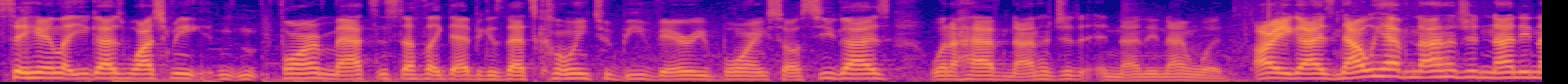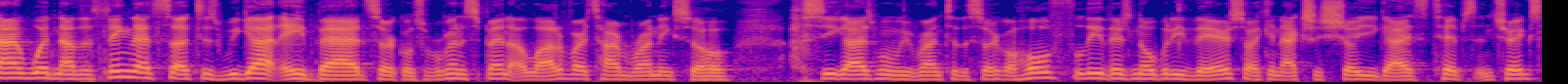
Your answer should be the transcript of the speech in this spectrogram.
sit here and let you guys watch me farm mats and stuff like that because that's going to be very boring. So I'll see you guys when I have 999 wood. All right, you guys, now we have 999 wood. Now the thing that sucks is we got a bad circle. So we're going to spend a lot of our time running. So I'll see you guys when we run to the circle. Hopefully there's nobody there so I can actually show you guys tips and tricks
